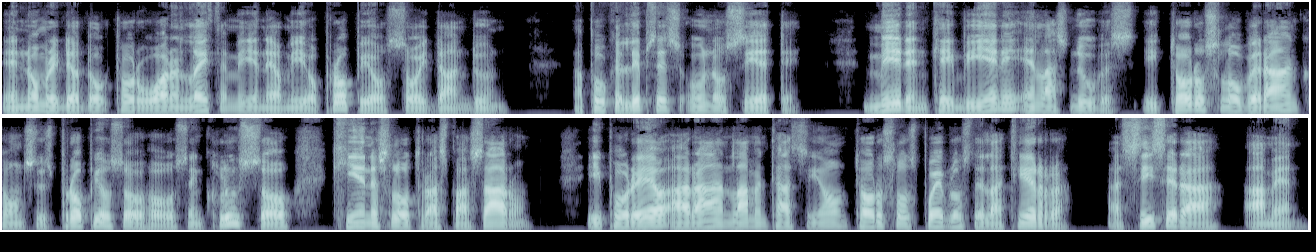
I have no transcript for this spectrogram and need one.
En nombre del doctor Warren Latham y en el mío propio, soy Dan Dun. Apocalipsis 1.7. Miren que viene en las nubes y todos lo verán con sus propios ojos, incluso quienes lo traspasaron y por él harán lamentación todos los pueblos de la tierra. Así será. Amén.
